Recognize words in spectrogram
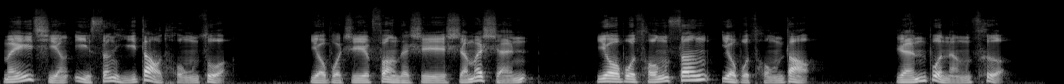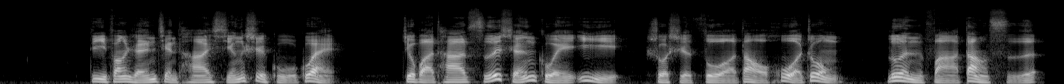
每请一僧一道同坐，又不知奉的是什么神，又不从僧，又不从道，人不能测。地方人见他行事古怪，就把他辞神诡异，说是左道惑众，论法当死，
